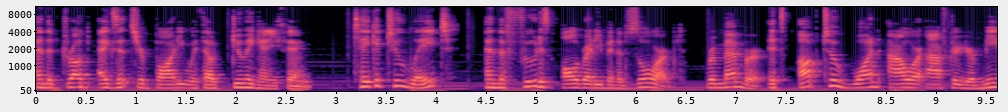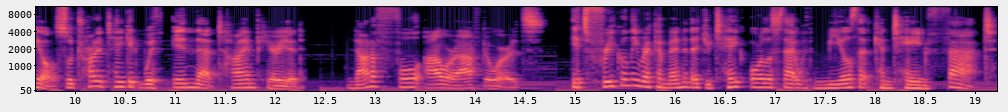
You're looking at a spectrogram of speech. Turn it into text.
and the drug exits your body without doing anything. Take it too late, and the food has already been absorbed. Remember, it's up to one hour after your meal, so try to take it within that time period, not a full hour afterwards. It's frequently recommended that you take Orlistat with meals that contain fat.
